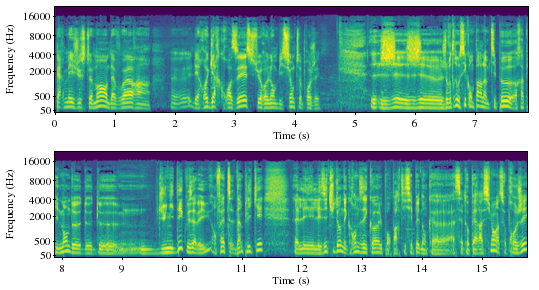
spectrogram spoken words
permet justement d'avoir des regards croisés sur l'ambition de ce projet. Je, voudrais aussi qu'on parle un petit peu rapidement d'une de, idée que vous avez eue, en fait, d'impliquer les, étudiants des grandes écoles pour participer donc euh, à, cette opération, à ce projet,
